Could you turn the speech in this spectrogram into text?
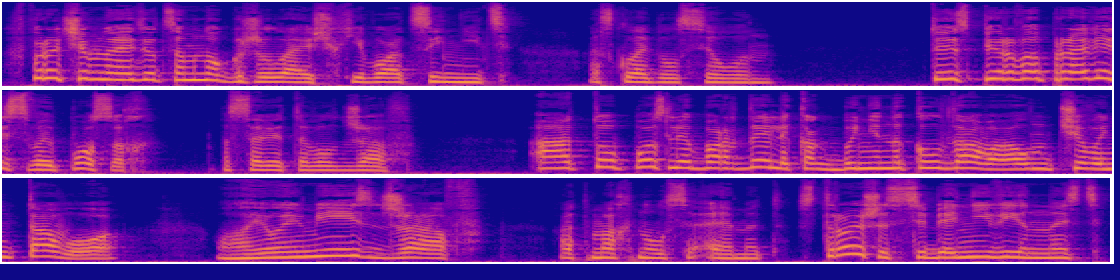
«Впрочем, найдется много желающих его оценить», — осклабился он. «Ты сперва проверь свой посох», — посоветовал Джав. «А то после борделя как бы не наколдовал чего-нибудь того». «Ой, уймись, Джав!» — отмахнулся Эммет. «Строишь из себя невинность.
